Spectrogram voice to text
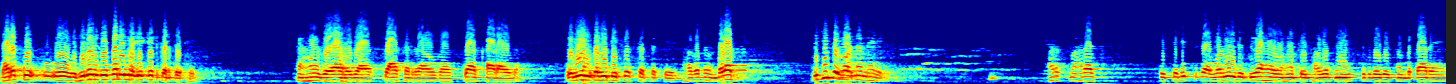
भरत के वो हिरण के ऊपर ही मेडिटेट करते थे। कहाँ गया होगा? क्या कर रहा होगा? क्या खा रहा होगा? ये भी हम कभी डिस्कस कर सकते हैं। भागवत में बड़ा विचित्र वर्णन है। भरत महाराज के चरित्र का वर्णन जो दिया है वहाँ पे भागवत में सुखदेव गोस्वामी बता रहे हैं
